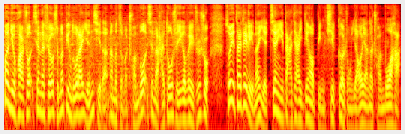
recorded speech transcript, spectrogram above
换句话说，现在是由什么病毒来引起的？那么怎么传播？现在还都是一个未知数。所以在这里呢，也建议大家一定要摒弃各种谣言的传播哈。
